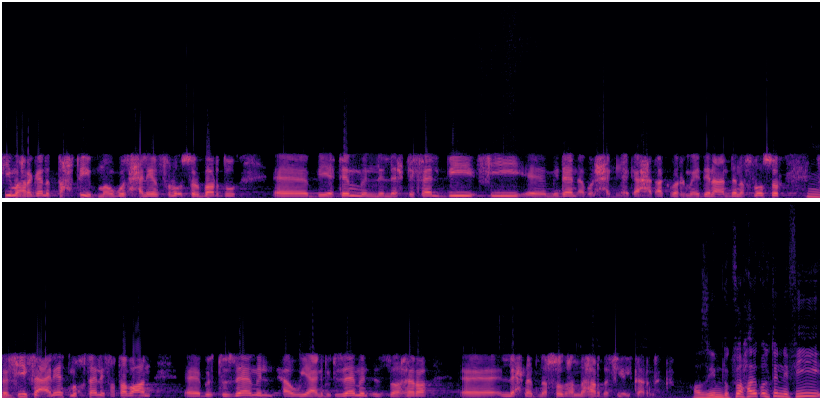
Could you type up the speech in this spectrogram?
في مهرجان التحطيب موجود حاليا في الأقصر برضو بيتم الاحتفال به في ميدان أبو الحجاج أحد أكبر الميادين عندنا في الأقصر ففي فعاليات مختلفة طبعا بتزامل أو يعني بتزامن الظاهرة اللي إحنا بنرصدها النهارده في الكرنك. عظيم دكتور حضرتك قلت إن في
